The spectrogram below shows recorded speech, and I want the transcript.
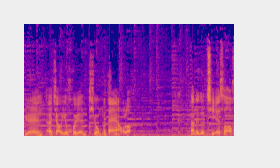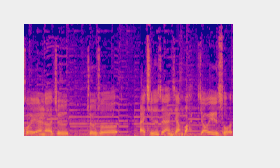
员呃交易会员替我们代劳了。那那个结算会员呢？就就是说，哎，其实这样讲吧，交易所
